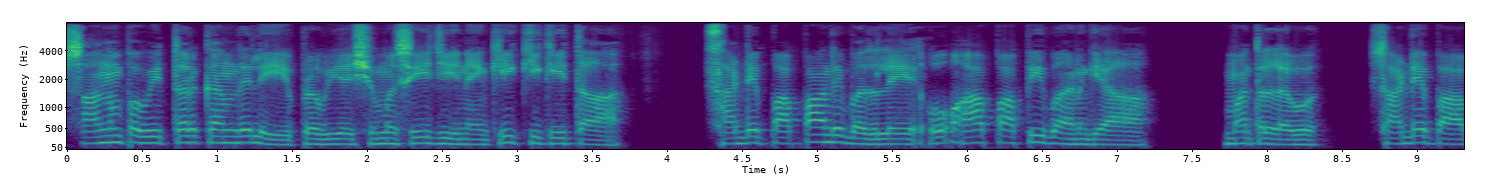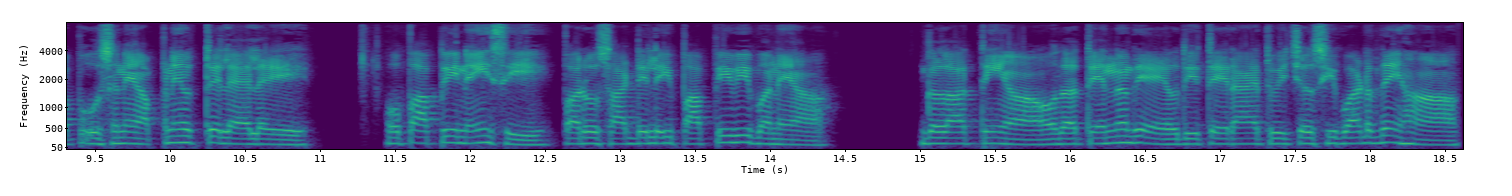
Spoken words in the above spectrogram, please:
ਸਾਨੂੰ ਪਵਿੱਤਰ ਕਰਨ ਦੇ ਲਈ ਪ੍ਰਭੂ ਯੀਸ਼ੂ ਮਸੀਹ ਜੀ ਨੇ ਕੀ ਕੀ ਕੀਤਾ? ਸਾਡੇ ਪਾਪਾਂ ਦੇ ਬਦਲੇ ਉਹ ਆਪ ਪਾਪੀ ਬਣ ਗਿਆ। ਮਤਲਬ, ਸਾਡੇ ਪਾਪ ਉਸਨੇ ਆਪਣੇ ਉੱਤੇ ਲੈ ਲਏ। ਉਹ ਪਾਪੀ ਨਹੀਂ ਸੀ, ਪਰ ਉਹ ਸਾਡੇ ਲਈ ਪਾਪੀ ਵੀ ਬਣਿਆ। ਗਲਾਤੀਆਂ, ਉਹਦਾ 3 ਦੇ ਉਹਦੀ 13 ਐਤ ਵਿੱਚ ਅਸੀਂ ਪੜ੍ਹਦੇ ਹਾਂ।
